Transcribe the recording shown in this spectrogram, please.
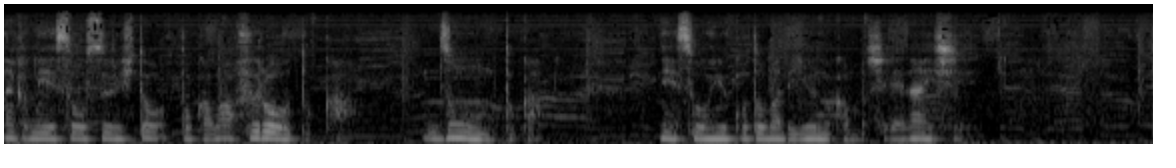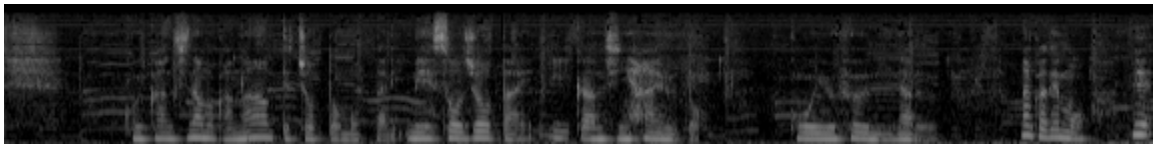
なんか瞑想する人とかはフローとかゾーンとかね、そういう言葉で言うのかもしれないしこういう感じなのかなってちょっと思ったり瞑想状態いい感じに入るとこういう風になるなんかでも目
